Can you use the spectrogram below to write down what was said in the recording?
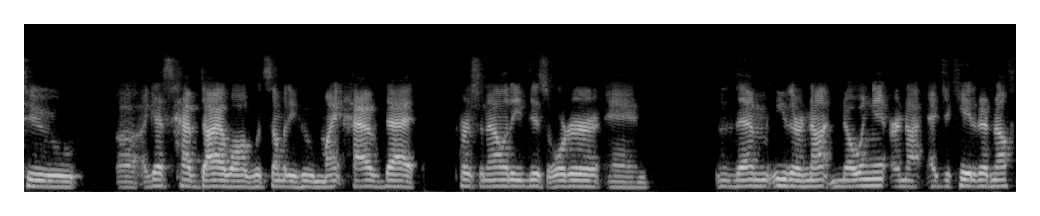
to uh, I guess have dialogue with somebody who might have that personality disorder and them either not knowing it or not educated enough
